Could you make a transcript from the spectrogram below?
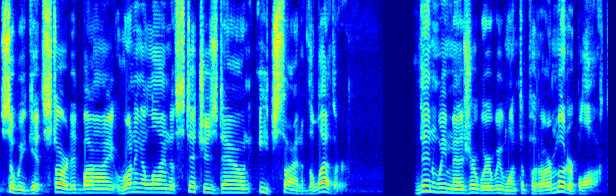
So we get started by running a line of stitches down each side of the leather. Then we measure where we want to put our motor block.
